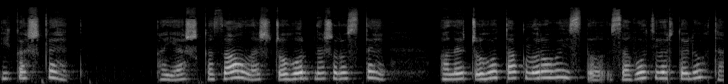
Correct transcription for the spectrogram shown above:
і кашкет. А я ж казала, що горб наш росте, але чого так норовисто, заводь вертольота.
